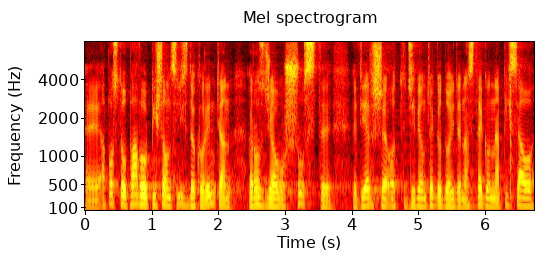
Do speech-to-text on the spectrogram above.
E, apostoł Paweł, pisząc list do Koryntian, rozdział 6, wiersze od 9 do 11, napisał:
